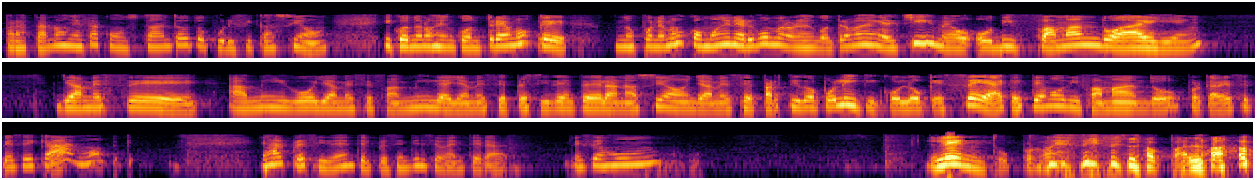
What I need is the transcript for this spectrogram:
para estarnos en esa constante autopurificación. Y cuando nos encontremos que nos ponemos como un energúmeno, nos encontremos en el chisme o, o difamando a alguien, llámese amigo, llámese familia, llámese presidente de la nación, llámese partido político, lo que sea que estemos difamando, porque a veces piensa que, ah, no, es al presidente, el presidente ni se va a enterar. Ese es un lento, por no decir la palabra.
